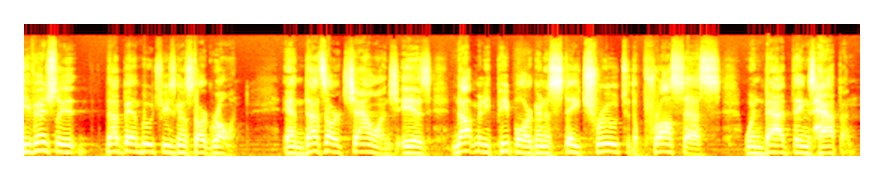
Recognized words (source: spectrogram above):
eventually that bamboo tree is going to start growing. And that's our challenge is not many people are going to stay true to the process when bad things happen.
